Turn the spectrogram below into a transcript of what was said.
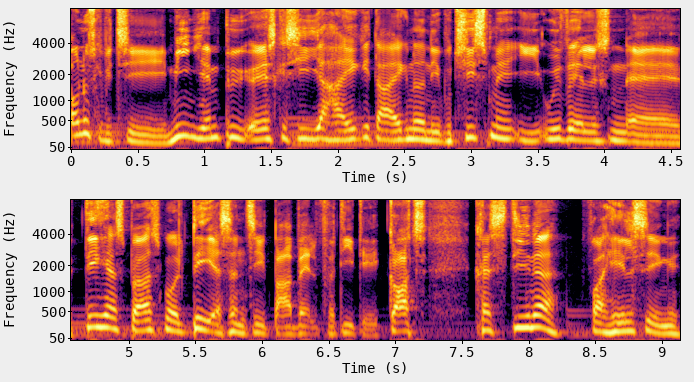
Og nu skal vi til min hjemby, og jeg skal sige, jeg har ikke, der er ikke noget nepotisme i udvælgelsen af det her spørgsmål. Det er sådan set bare valgt, fordi det er godt. Christina fra Helsinge,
